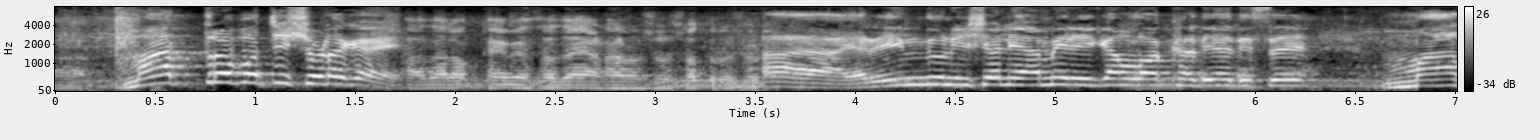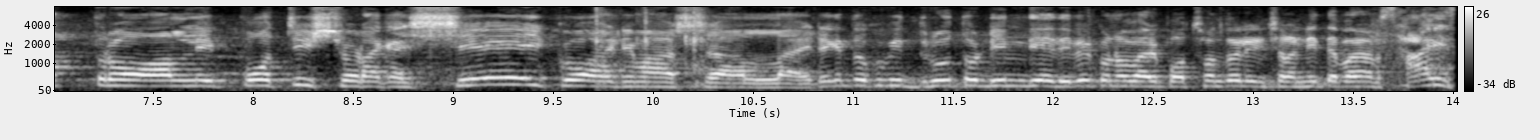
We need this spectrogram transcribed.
হ্যাঁ। মাত্র পঁচিশশো টাকায়? সাদা লক্ষায় বেচা যায় আঠারোশো সতেরোশো আর ইন্দোনেশিয়ানি আমেরিকান লক্ষা দিয়ে দিছে। মাত্র অনলি পঁচিশশো টাকায়। সেই কোয়ালিটি এটা কিন্তু খুবই দ্রুত ডিম দিয়ে দিবে। কোনো ভাই পছন্দ হলে ইনশাল্লাহ নিতে পারেন। সাইজ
